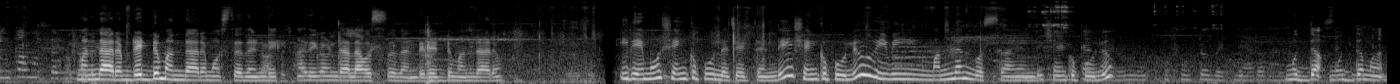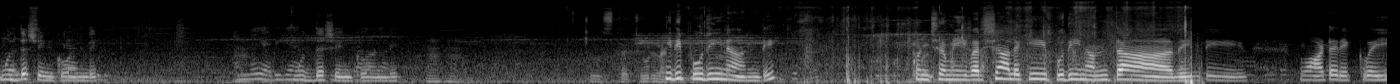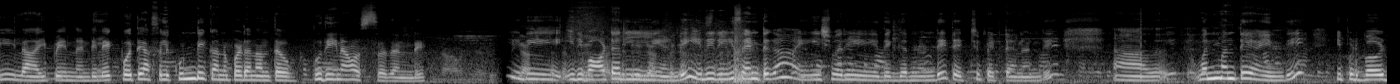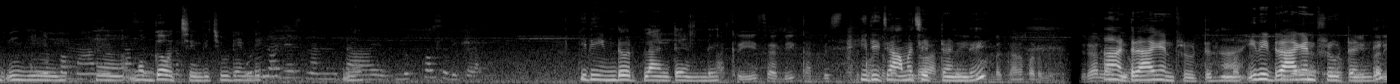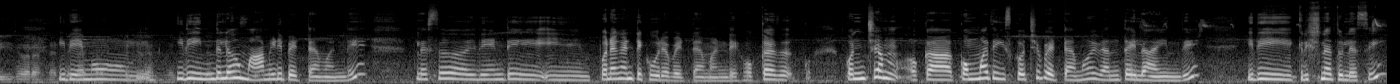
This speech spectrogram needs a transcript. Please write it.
మందారం రెడ్ మందారం వస్తుందండి. అదిగోండి అలా వస్తుందండి. రెడ్ మందారం. ఇదేమో శంకుపూల చెట్టు అండి. శంకుపూలు ఇవి మందంగా వస్తాయండి. శంకుపూలు ముద్ద ముద్ద మ- ముద్ద శంకు అండి. ముద్ద శంకు అండి. ఇది పుదీనా అండి. కొంచెం ఈ వర్షాలకి పుదీనా అంతా అదేంటి వాటర్ ఎక్కువయ్యి ఇలా అయిపోయిందండి. లేకపోతే అసలు కుండి కనపడనంత పుదీనా వస్తుందండి. ఇది ఇది వాటర్ లిల్లీ అండి. ఇది రీసెంట్గా ఈశ్వరి దగ్గర నుండి తెచ్చి పెట్టానండి. వన్ మంతే అయింది. ఇప్పుడు బర్డ్ మొగ్గ వచ్చింది చూడండి. ఇది ఇండోర్ ప్లాంటే అండి. ఇది జామ చెట్టు అండి. Dragon fruit. ఇది డ్రాగన్ ఫ్రూట్ అండి. ఇదేమో ఇది ఇందులో మామిడి పెట్టామండి. ప్లస్ ఇదేంటి ఈ పునగంటి కూర పెట్టామండి. ఒక్క కొంచెం ఒక కొమ్మ తీసుకొచ్చి పెట్టాము. ఇదంతా ఇలా అయింది. ఇది కృష్ణ తులసి.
